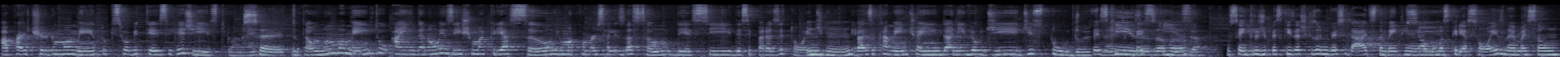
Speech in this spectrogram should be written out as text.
a partir do momento que se obter esse registro, né? Certo. Então no momento ainda não existe uma criação e uma comercialização desse desse parasitoide. Uhum. Basicamente ainda a nível de, de estudos, Pesquisas, né? De pesquisa. aham. O centro de pesquisa, acho que as universidades também têm Sim. algumas criações, né? Mas são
